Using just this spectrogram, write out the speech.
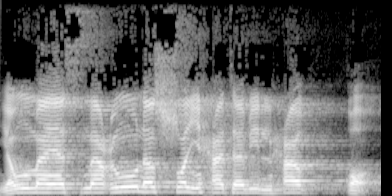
يوم يسمعون الصيحة بالحق.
